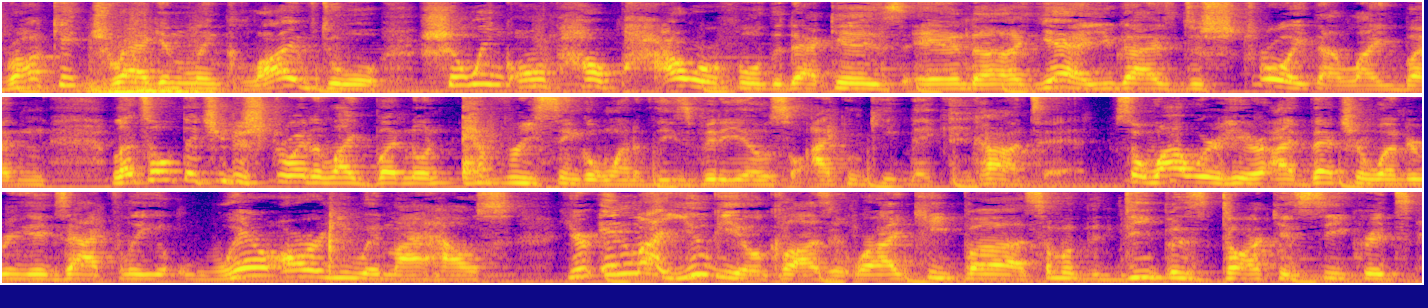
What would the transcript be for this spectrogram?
Rokket Dragon Link live duel showing off how powerful the deck is, and uh, yeah, you guys destroyed that like button. Let's hope that you destroy the like button on every single one of these videos so I can keep making content. So while we're here, I bet you're wondering exactly where are you in my house? You're in my Yu-Gi-Oh closet where I keep uh, some of the deepest, darkest secrets.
